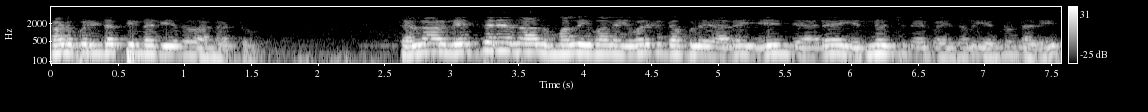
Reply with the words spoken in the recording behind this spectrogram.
కడుపు నిండా తిండలేదు అన్నట్టు. తెల్లారు లేస్తేనే చాలు మళ్ళీ ఇవాళ ఎవరికి డబ్బులు వేయాలి ఏం చేయాలి ఎన్ని వచ్చినాయి పైసలు ఎన్ని ఉన్నది?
